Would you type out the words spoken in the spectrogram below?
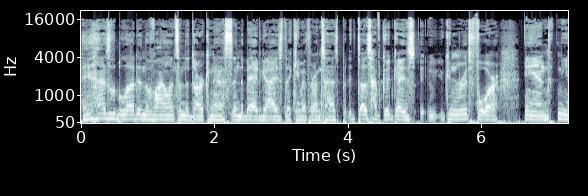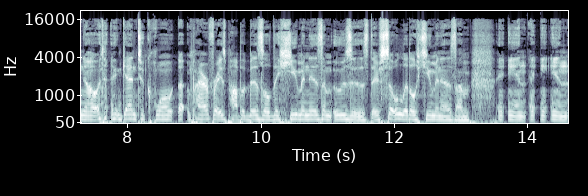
it has the blood and the violence and the darkness and the bad guys that Game of Thrones has, but it does have good guys you can root for. And, you know, again, to quote, uh, paraphrase Papa Bizzle, the humanism oozes. There's so little humanism in, in, in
